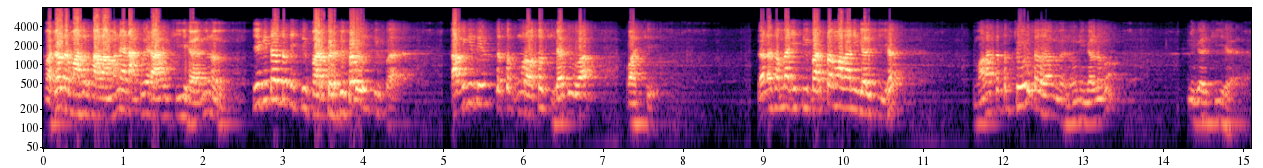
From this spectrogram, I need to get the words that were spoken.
Padahal termasuk salamannya anak kue rahi jihad itu. Ya kita tetap istighfar, berdua istighfar. Tapi kita tetap merasa jihad itu wajib. Karena sama istighfar itu malah ninggal jihad, malah tetap dosa sama ninggal apa? Ninggal jihad.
